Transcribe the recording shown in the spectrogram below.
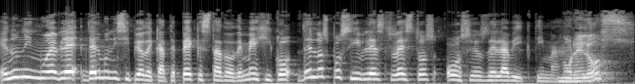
en un inmueble del municipio de Catepec, Estado de México, de los posibles restos óseos de la víctima. Morelos.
